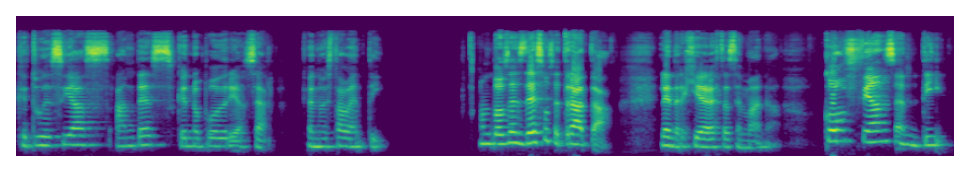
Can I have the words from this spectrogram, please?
que tú decías antes que no podría ser que no estaba en ti. Entonces de eso se trata la energía de esta semana. Confianza en ti,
